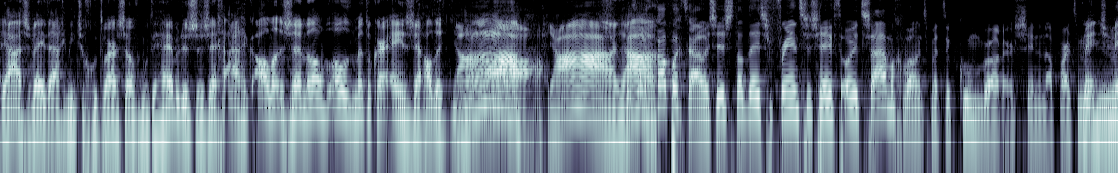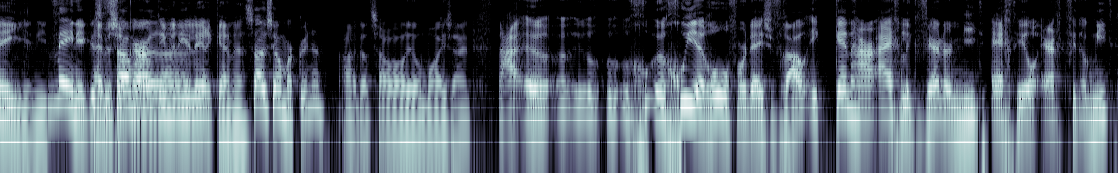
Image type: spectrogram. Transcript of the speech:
ja, ze weten eigenlijk niet zo goed waar ze het over moeten hebben. Dus ze zeggen eigenlijk alle, ze zijn het al- altijd met elkaar eens. Ze zeggen altijd ja, Ja. ja, Wat wel ja. grappig trouwens is dat deze Francis heeft ooit samengewoond met de Coen Brothers in een Dat appartementje. meen je niet. Meen ik. Dus hebben ze dat elkaar maar, op die eh, manier leren kennen? Het zou zomaar kunnen. Oh, dat zou wel heel mooi zijn. Nou, eh, eh, eh, go- een goede rol voor deze vrouw. Ik ken haar eigenlijk verder niet echt heel erg. Ik vind ook niet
